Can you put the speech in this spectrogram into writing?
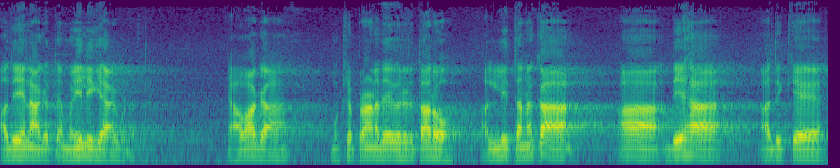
ಅದೇನಾಗುತ್ತೆ? ಮೈಲಿಗೆ ಆಗಿಬಿಡುತ್ತೆ. ಯಾವಾಗ ಮುಖ್ಯ ಪ್ರಾಣದೇವರಿರ್ತಾರೋ ಅಲ್ಲಿ ತನಕ ಆ ದೇಹ ಅದಕ್ಕೆ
